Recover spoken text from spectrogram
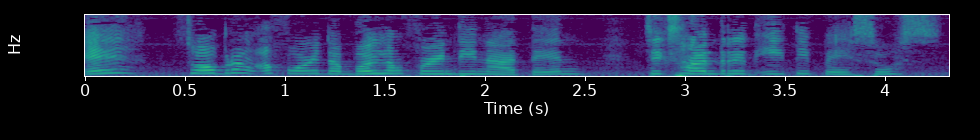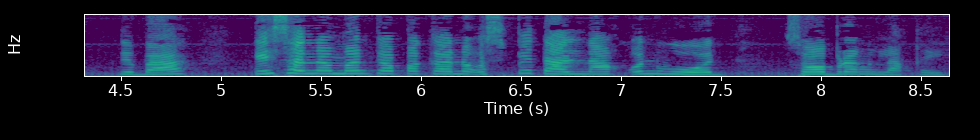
Eh, sobrang affordable ng Ferndi natin. 680 pesos, 'di ba? Kaysa naman kapag ka na ospital, knock on wood, sobrang laki.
